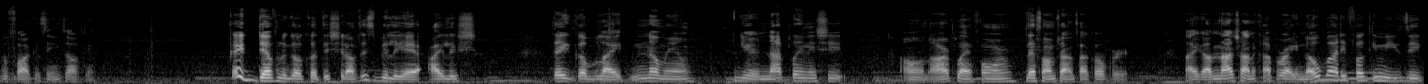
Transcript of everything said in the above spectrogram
before I continue talking. They definitely gonna cut this shit off. This is Billie Eilish. They gonna be like, no, ma'am, you're not playing this shit on our platform. That's why I'm trying to talk over it. Like, I'm not trying to copyright nobody fucking music.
